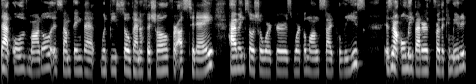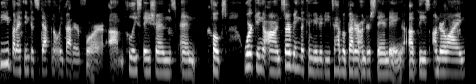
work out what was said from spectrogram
that old model is something that would be so beneficial for us today. Having social workers work alongside police is not only better for the community, but I think it's definitely better for um, police stations and folks working on serving the community to have a better understanding of these underlying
